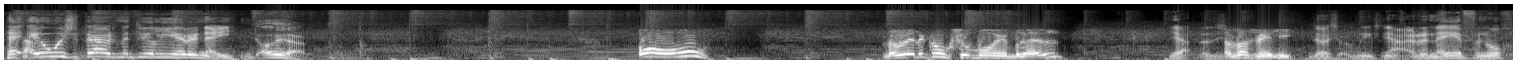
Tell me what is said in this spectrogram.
hé, Nou. hoe is het trouwens met Willy en René? Oh ja. Oh, dan wil ik ook zo'n mooie bril. Ja, dat is, Dat was Willy. dat is ook niks. Ja, René even nog.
